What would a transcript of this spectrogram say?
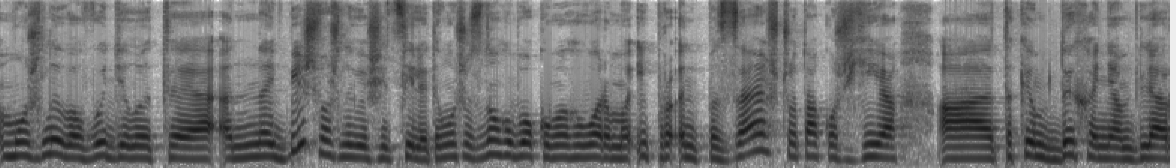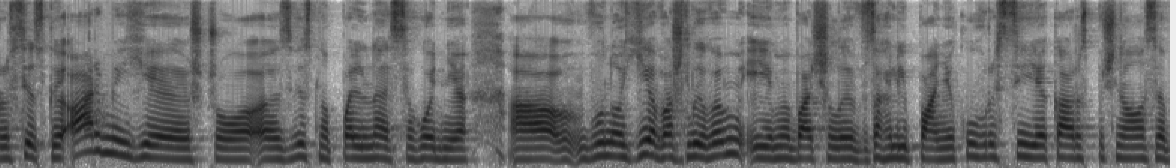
можливо виділити найбільш важливіші цілі, тому що з одного боку ми говоримо і про НПЗ, що також є а, таким диханням для російської армії. Що е, звісно, пальне сьогодні а, воно є важливим, і ми бачили взагалі паніку в Росії, яка розпочиналася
